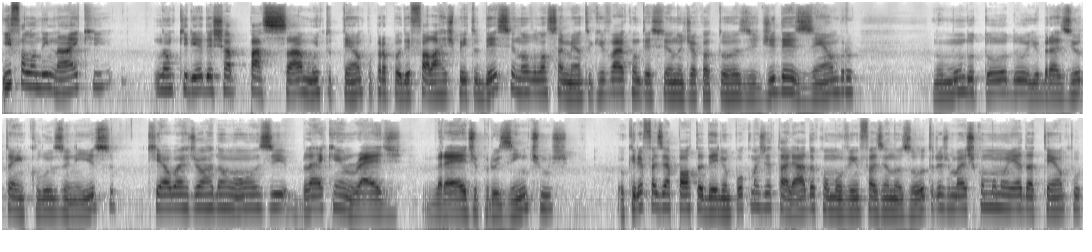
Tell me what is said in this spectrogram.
E falando em Nike, não queria deixar passar muito tempo para poder falar a respeito desse novo lançamento que vai acontecer no dia 14 de dezembro no mundo todo e o Brasil está incluso nisso, que é o Air Jordan 11 Black and Red, Red para os íntimos, eu queria fazer a pauta dele um pouco mais detalhada, como eu venho fazendo as outras, mas como não ia dar tempo,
